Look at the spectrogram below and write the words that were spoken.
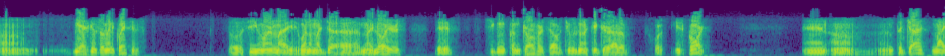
um, be asking so many questions. So she warned my one of my uh, my lawyers that if she can control herself, she was going to kick her out of her- his court. And uh, the judge, my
